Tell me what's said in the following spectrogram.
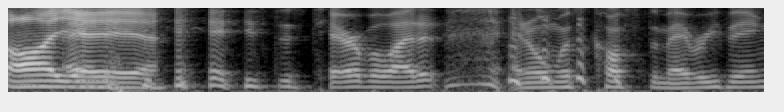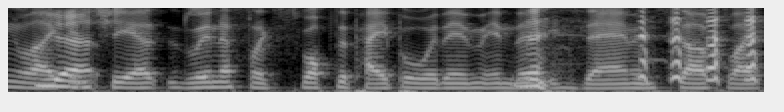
Oh, yeah, and, yeah, and he's just terrible at it, and almost cost them everything. Like, Yeah. and she has, Lynn has to like swap the paper with him in the exam and stuff. Like,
